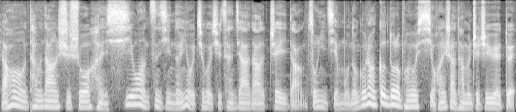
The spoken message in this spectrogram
然后他们当然是说，很希望自己能有机会去参加到这一档综艺节目，能够让更多的朋友喜欢上他们这支乐队。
